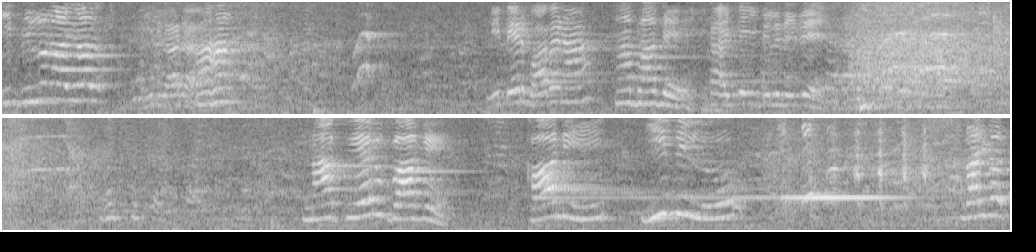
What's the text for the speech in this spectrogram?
ఈ బిల్లు నాది కాదు. ఇది కాదా? నీ పేరు బాబేనా? బాబే. అయితే ఈ బిల్లు నీదే. నా పేరు బాబే. కానీ ఈ బిల్లు నాది కాదు.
